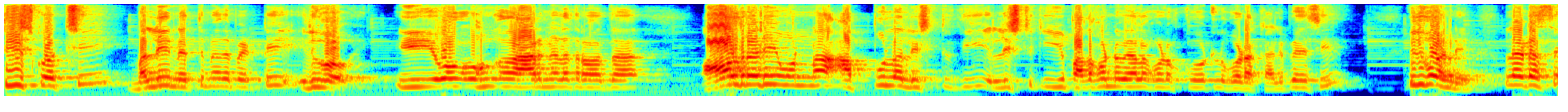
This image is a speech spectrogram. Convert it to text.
తీసుకొచ్చి మళ్ళీ నెత్తి మీద పెట్టి ఇదిగో ఈ ఒక- ఆరు నెలల తర్వాత ఆల్రెడీ ఉన్న అప్పుల లిస్ట్ లిస్ట్కి ఈ పదకొండు వేల కూడా కోట్లు కూడా కలిపేసి ఇదిగోండి లేటెస్ట్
